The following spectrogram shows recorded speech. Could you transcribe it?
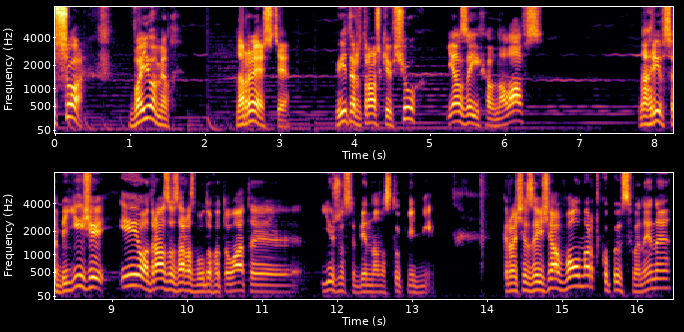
Ну що, Вайомінг. Нарешті. Вітер трошки вщух. Я заїхав на лавс, нагрів собі їжі і одразу зараз буду готувати їжу собі на наступні дні. Коротше, заїжджав в Walmart, купив свинини.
